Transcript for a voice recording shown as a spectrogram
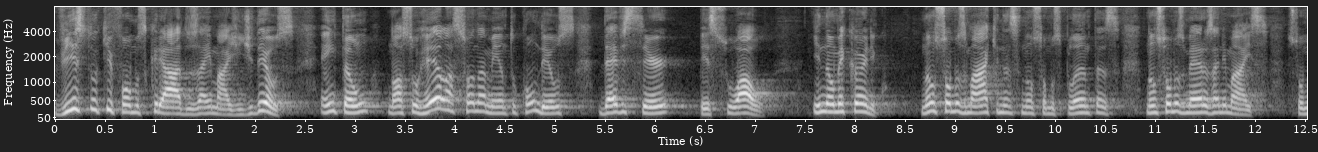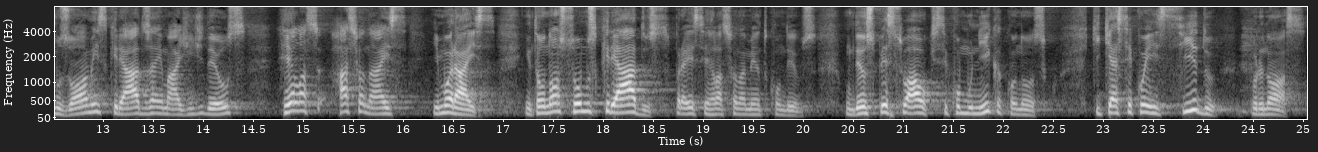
visto que fomos criados à imagem de Deus. Então, nosso relacionamento com Deus deve ser pessoal e não mecânico. Não somos máquinas, não somos plantas, não somos meros animais. Somos homens criados à imagem de Deus, racionais e morais. Então nós somos criados para esse relacionamento com Deus. Um Deus pessoal que se comunica conosco, que quer ser conhecido por nós,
